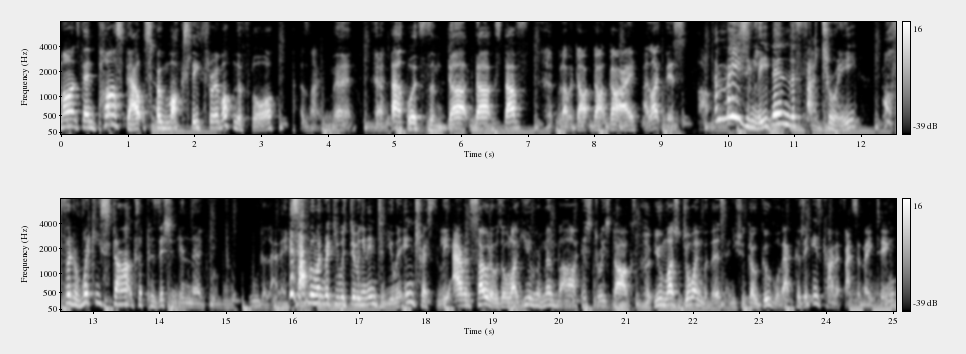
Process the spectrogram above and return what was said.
Mance then passed out, so Moxley threw him on the floor. I was like, man, that was some dark, dark stuff. But I'm a dark, dark guy. I like this. Amazingly, then the factory offered Ricky Starks a position in their group. This happened when Ricky was doing an interview, and interestingly, Aaron Solo was all like, You remember our history, Starks. You must join with us. And you should go Google that because it is kind of fascinating.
